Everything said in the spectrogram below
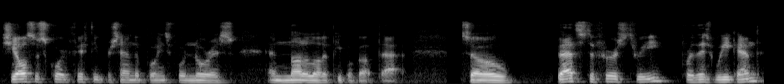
She also scored 50% of the points for Norris, and not a lot of people got that. So that's the first three for this weekend.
